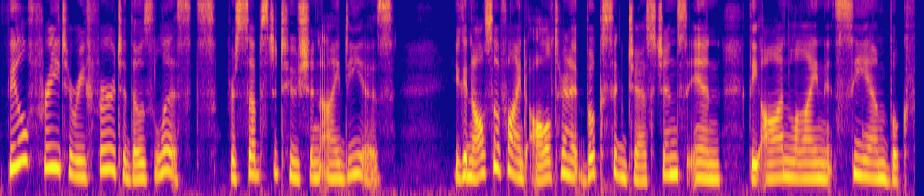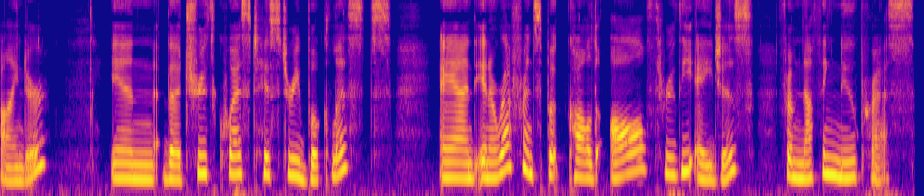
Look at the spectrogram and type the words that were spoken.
Feel free to refer to those lists for substitution ideas. You can also find alternate book suggestions in the online CM Book Finder, in the Truth Quest History book lists, and in a reference book called All Through the Ages from Nothing New Press.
